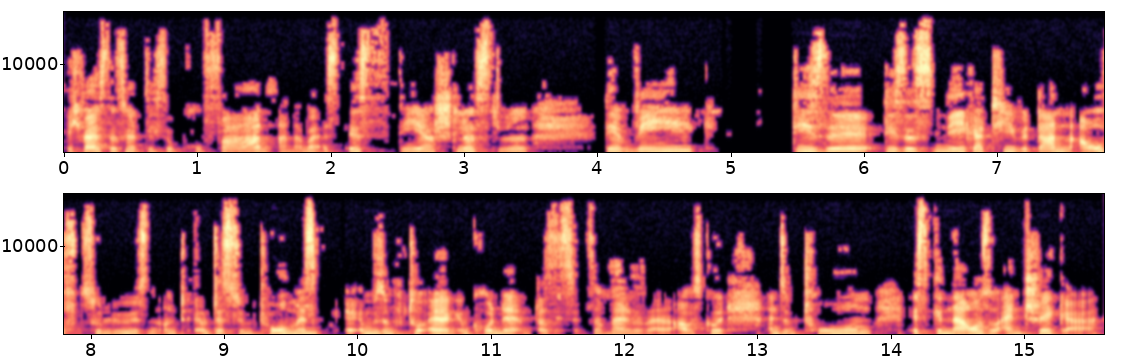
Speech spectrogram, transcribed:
ich weiß, das hört sich so profan an, aber es ist der Schlüssel, der Weg diese, dieses Negative dann aufzulösen. Und, und das Symptom mhm. ist äh, im, Symptom, äh, im Grunde, das ist jetzt nochmal äh, ausgeholt, ein Symptom ist genauso ein Trigger.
